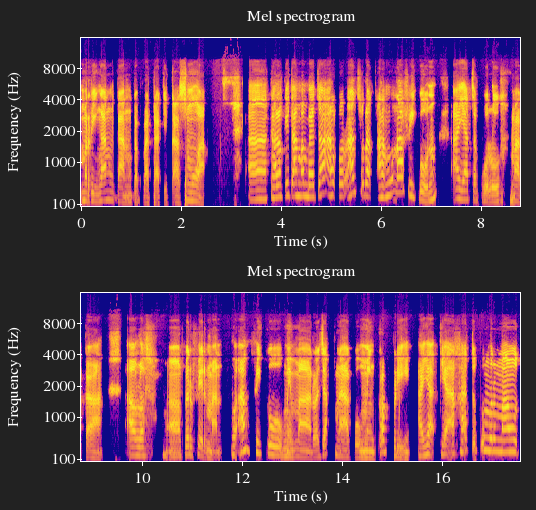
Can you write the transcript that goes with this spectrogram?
meringankan kepada kita semua. Uh, kalau kita membaca Al-Quran surat Al-Munafikun ayat 10 maka Allah uh, berfirman wa amfiku mimma razaqnakum min ayat ya akhatukumul maut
